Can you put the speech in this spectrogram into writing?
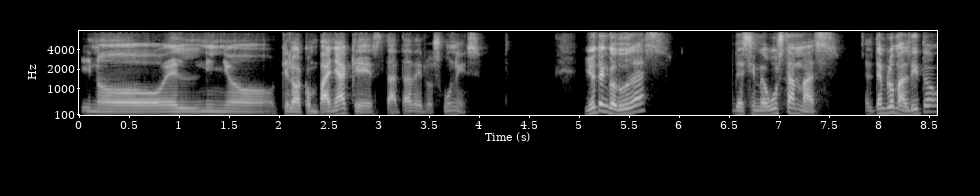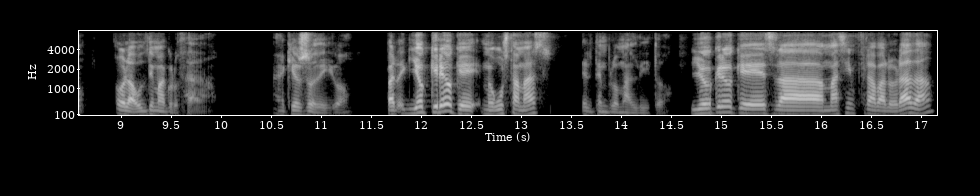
y no el niño que lo acompaña, que es Data de los Goonies. Yo tengo dudas de si me gustan más El Templo Maldito o La Última Cruzada. Aquí os lo digo. Yo creo que me gusta más El Templo Maldito. Yo creo que es la más infravalorada,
